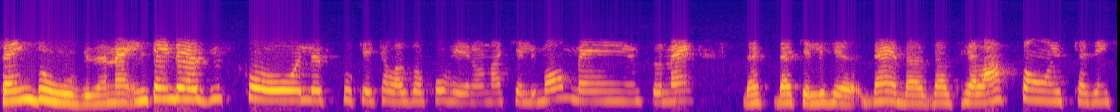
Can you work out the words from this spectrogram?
Sem dúvida, né? Entender as escolhas, por que, que elas ocorreram naquele momento, né? Da, daquele, né? das relações que a gente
